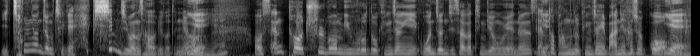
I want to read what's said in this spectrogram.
이 청년 정책의 핵심 지원 사업이거든요. 예, 예. 어, 센터 출범 이후로도 굉장히 원 전 지사 같은 경우에는 센터 예. 방문을 굉장히 많이 하셨고 예.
